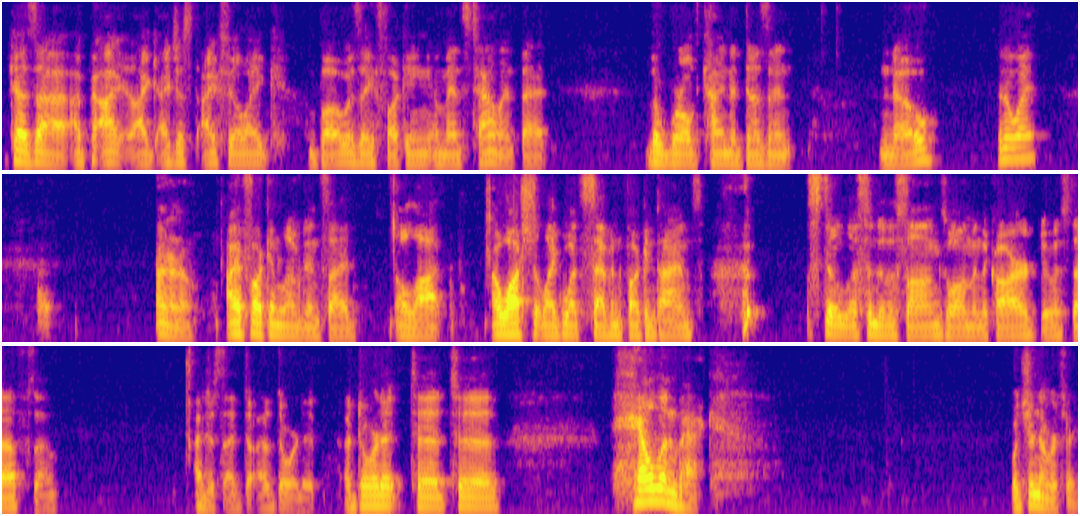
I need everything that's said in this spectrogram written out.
because uh, I, I I just I feel like Bo is a fucking immense talent that the world kind of doesn't know in a way. I don't know. I fucking loved Inside a lot. I watched it like what seven fucking times. Still listen to the songs while I'm in the car doing stuff. So I just I adored it. Adored it to to hell and back. What's your number three?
